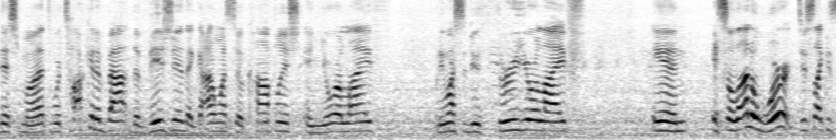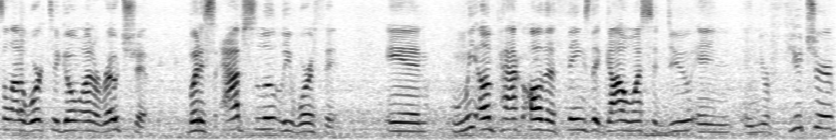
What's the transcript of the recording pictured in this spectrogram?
this month. We're talking about the vision that God wants to accomplish in your life what He wants to do through your life. And it's a lot of work, just like it's a lot of work to go on a road trip, but it's absolutely worth it. And when we unpack all the things that God wants to do in, in your future,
